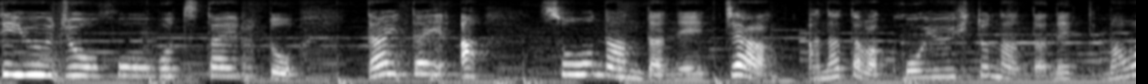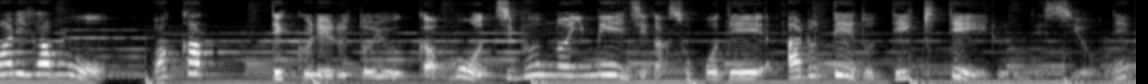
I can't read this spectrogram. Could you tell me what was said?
っていう情報を伝えると大体あそうなんだねじゃああなたはこういう人なんだねって周りがもう分かってくれるというかもう自分のイメージがそこである程度できているんですよね。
